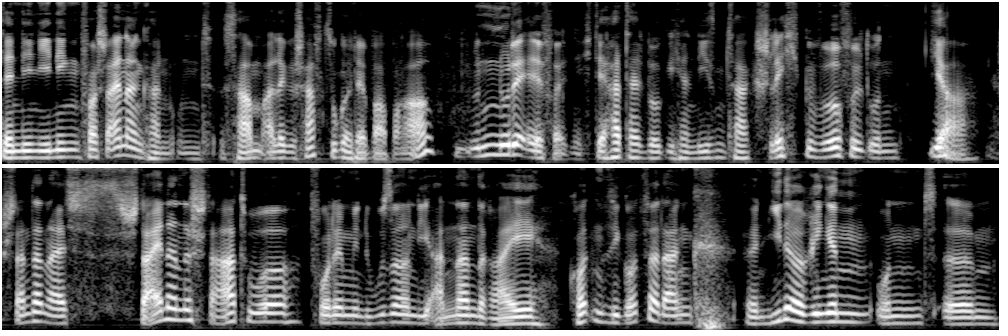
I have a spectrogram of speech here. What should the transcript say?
denn denjenigen versteinern kann. Und es haben alle geschafft, sogar der Barbar. Nur der Elf halt nicht. Der hat halt wirklich an diesem Tag schlecht gewürfelt und ja, stand dann als steinerne Statue vor der Medusa und die anderen drei konnten sie Gott sei Dank äh, niederringen und ähm,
